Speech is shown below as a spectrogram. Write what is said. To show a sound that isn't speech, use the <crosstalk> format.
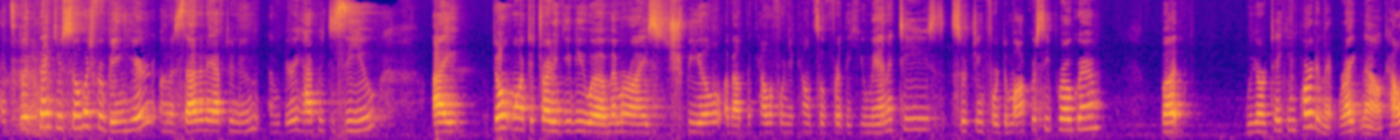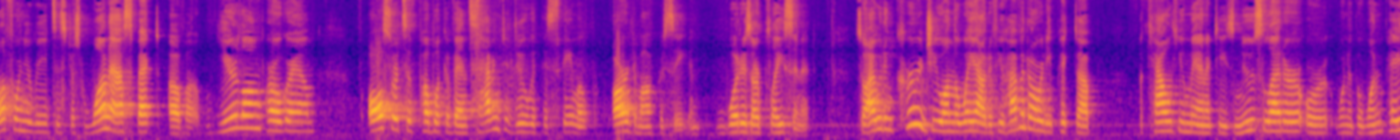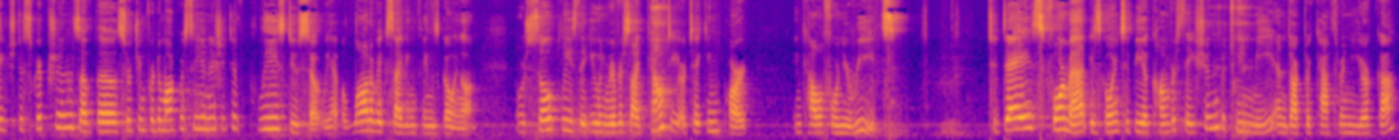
That's good. Thank you so much for being here on a Saturday afternoon. I'm very happy to see you. I don't want to try to give you a memorized spiel about the California Council for the Humanities Searching for Democracy program, but we are taking part in it right now. California Reads is just one aspect of a year long program, all sorts of public events having to do with this theme of our democracy and what is our place in it. So I would encourage you on the way out, if you haven't already picked up a Cal Humanities newsletter or one of the one page descriptions of the Searching for Democracy initiative, please do so. We have a lot of exciting things going on. And we're so pleased that you in Riverside County are taking part in California Reads. Today's format is going to be a conversation between me and Dr. Catherine Jurca,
